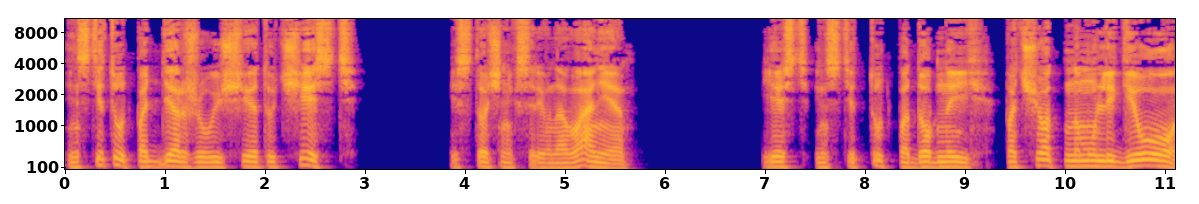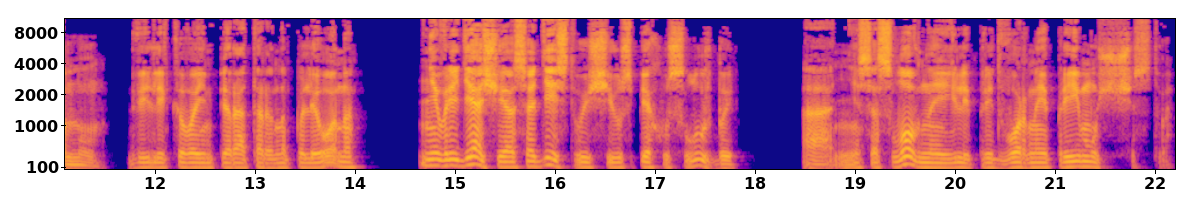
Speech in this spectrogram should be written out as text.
Институт, поддерживающий эту честь, источник соревнования, есть институт, подобный почетному легиону великого императора Наполеона, не вредящие, а содействующие успеху службы, а не сословные или придворные преимущества.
